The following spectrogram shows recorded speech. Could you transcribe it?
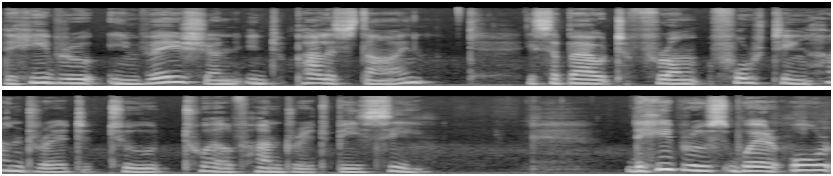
The Hebrew invasion into Palestine is about from 1400 to 1200 BC. The Hebrews were all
